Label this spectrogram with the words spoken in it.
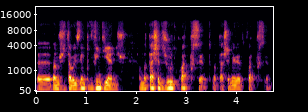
uh, vamos dar o exemplo de 20 anos, a uma taxa de juros de 4%, uma taxa média de 4%.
